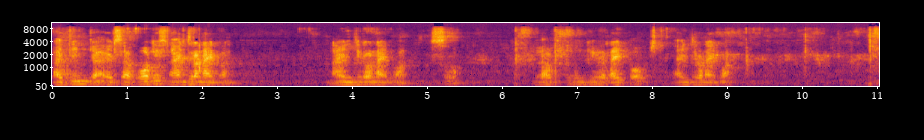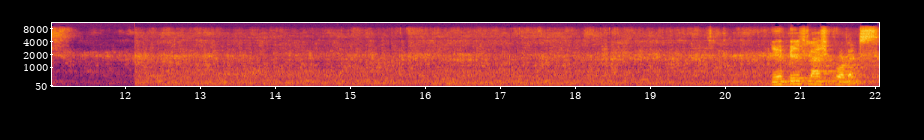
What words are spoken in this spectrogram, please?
I think uh, it's a port is 9091. 9091. So you have to give a right port 9091. API slash products.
